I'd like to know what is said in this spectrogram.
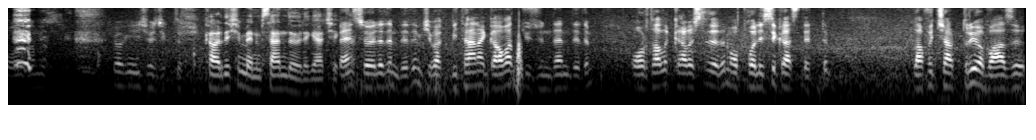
Oğuz'umuz. Çok iyi çocuktur. Kardeşim benim sen de öyle gerçekten. Ben söyledim dedim ki bak bir tane gavat yüzünden dedim. Ortalık karıştı dedim. O polisi kastettim. Lafı çarptırıyor bazı.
